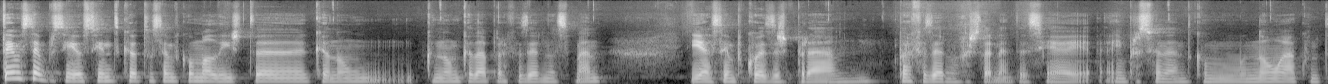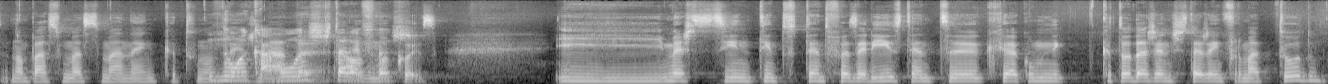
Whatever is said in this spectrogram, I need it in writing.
temos sempre assim eu sinto que eu estou sempre com uma lista que eu não que nunca dá para fazer na semana e há sempre coisas para, para fazer no restaurante. Assim, é, é impressionante como não, há, não passa uma semana em que tu não, não tens acabam nada, as tarefas. alguma coisa. E, mas sim, tento, tento fazer isso, tento que, a que toda a gente esteja informada de tudo.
